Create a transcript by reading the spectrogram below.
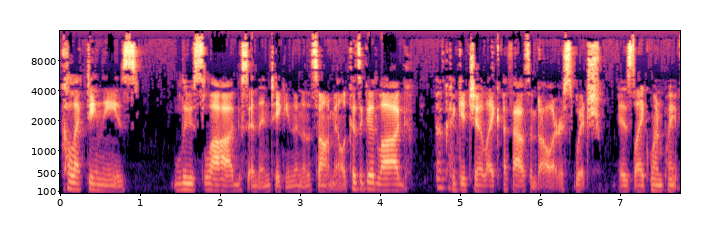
collecting these loose logs and then taking them to the sawmill because a good log Okay. could get you like a thousand dollars, which is like 1.5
